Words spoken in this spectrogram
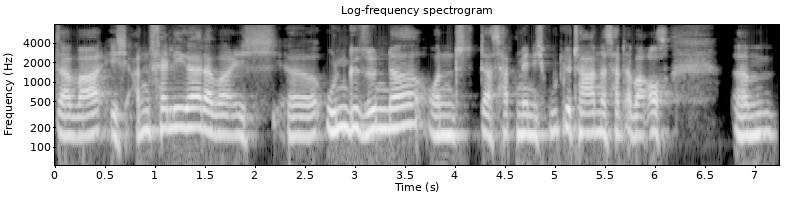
Da war ich anfälliger, da war ich äh, ungesünder und das hat mir nicht gut getan. Das hat aber auch ähm,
